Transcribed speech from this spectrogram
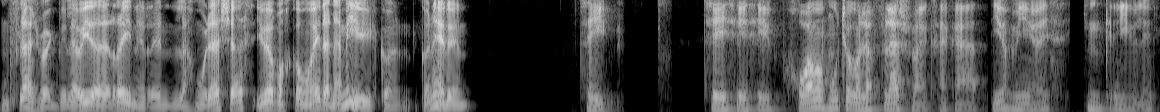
un flashback de la vida de Reiner en las murallas y vemos cómo eran amigos con, con Eren. Sí. Sí, sí, sí. Jugamos mucho con los flashbacks acá. Dios mío, es increíble.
